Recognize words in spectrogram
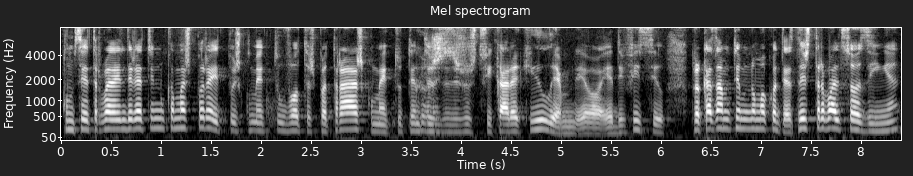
Comecei a trabalhar em direto e nunca mais parei. Depois, como é que tu voltas para trás? Como é que tu tentas justificar aquilo? É, é, é difícil. Por acaso, há muito tempo não me acontece. Desde trabalho sozinha,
